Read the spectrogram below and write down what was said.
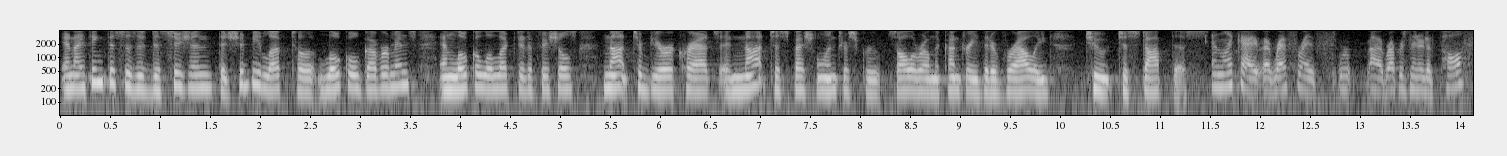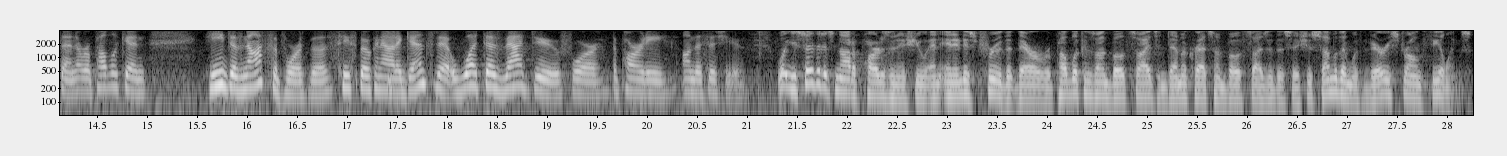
And I think this is a decision that should be left to local governments and local elected officials, not to bureaucrats and not to special interest groups all around the country that have rallied to, to stop this. And like I referenced, uh, Representative Paulsen, a Republican, he does not support this. He's spoken out against it. What does that do for the party on this issue? Well, you say that it's not a partisan issue, and, and, it is true that there are Republicans on both sides and Democrats on both sides of this issue, some of them with very strong feelings.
